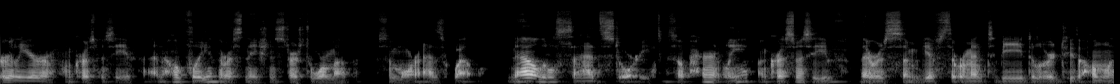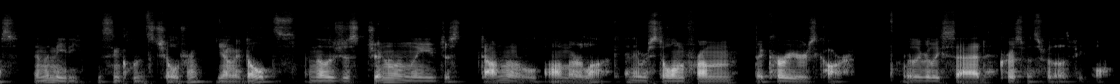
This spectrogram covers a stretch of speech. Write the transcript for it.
earlier on Christmas Eve, and hopefully the rest of the nation starts to warm up some more as well. Now, a little sad story. So, apparently, on Christmas Eve, there was some gifts that were meant to be delivered to the homeless and the needy. This includes children, young adults, and those just genuinely just down on their luck. And they were stolen from the courier's car. Really, really sad Christmas for those people.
